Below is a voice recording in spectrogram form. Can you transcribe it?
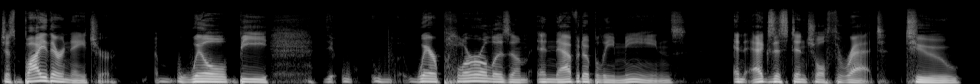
Just by their nature, will be where pluralism inevitably means an existential threat to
